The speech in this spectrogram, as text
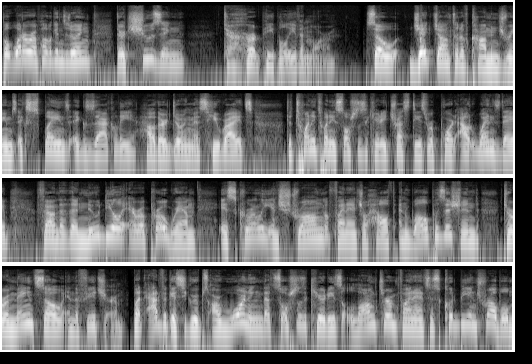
But what are Republicans doing? They're choosing to hurt people even more. So, Jake Johnson of Common Dreams explains exactly how they're doing this. He writes, The 2020 Social Security Trustees report out Wednesday found that the New Deal era program is currently in strong financial health and well positioned to remain so in the future. But advocacy groups are warning that Social Security's long term finances could be in trouble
